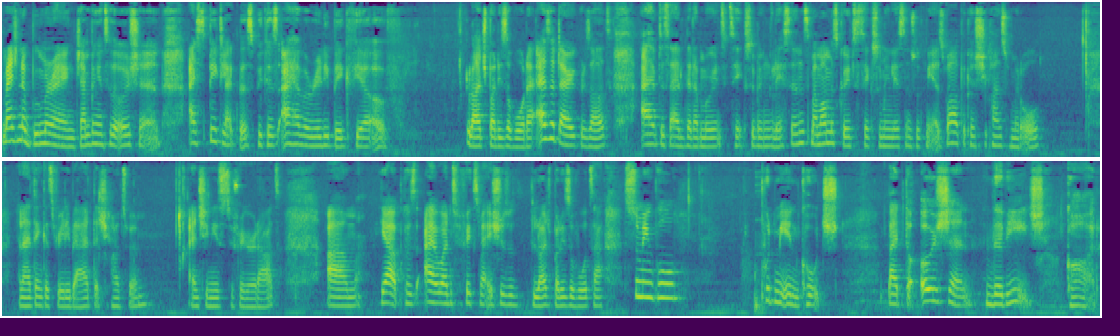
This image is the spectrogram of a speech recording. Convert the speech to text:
Imagine a boomerang jumping into the ocean. I speak like this because I have a really big fear of large bodies of water. As a direct result, I have decided that I'm going to take swimming lessons. My mom is going to take swimming lessons with me as well because she can't swim at all. And I think it's really bad that she can't swim and she needs to figure it out. Um, yeah, because I want to fix my issues with large bodies of water. Swimming pool, put me in, coach. But the ocean, the beach, God,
